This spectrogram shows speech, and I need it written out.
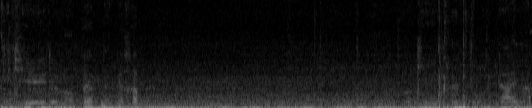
โอเคเดี๋ยวรอแป๊บหนึ่งนะครับ โอเค เคลื่อนตัวได้แล้ว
